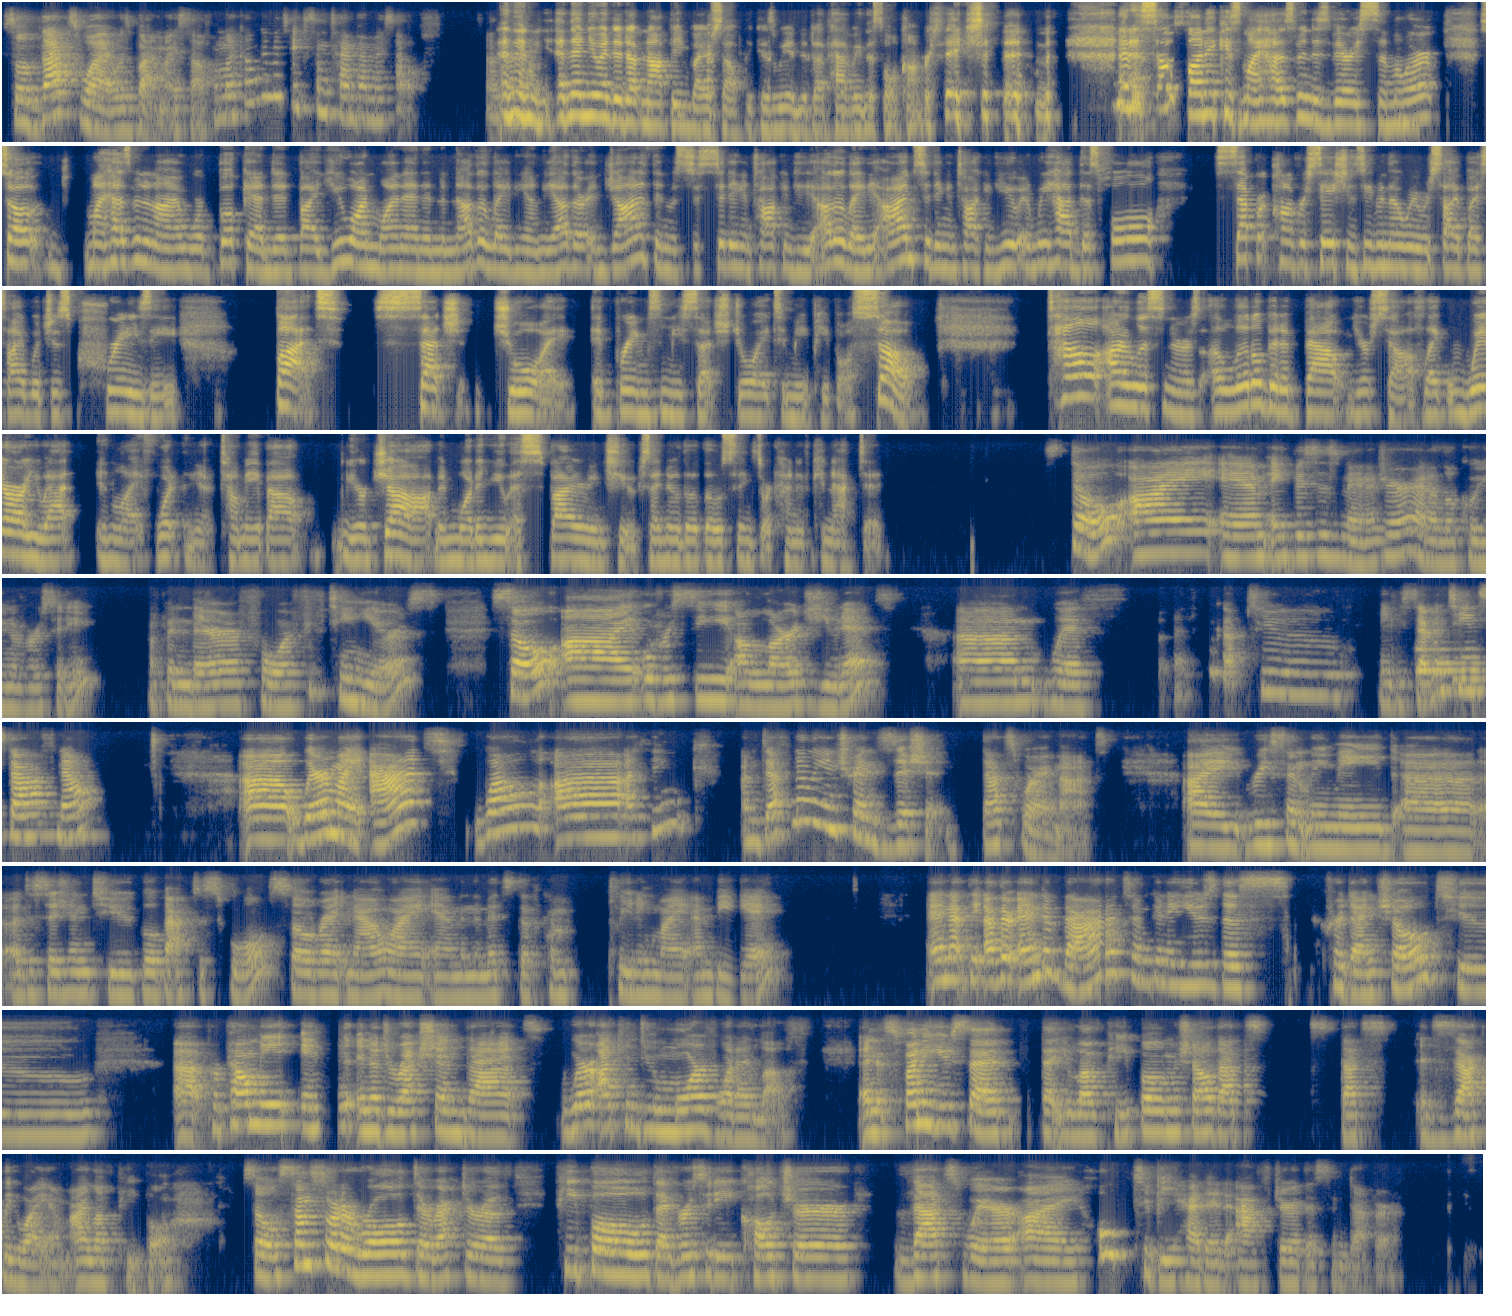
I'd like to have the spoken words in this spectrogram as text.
So that's why I was by myself. I'm like, I'm going to take some time by myself and then and then you ended up not being by yourself because we ended up having this whole conversation. And it's so funny because my husband is very similar. So my husband and i were bookended by you on one end and another lady on the other and jonathan was just sitting and talking to the other lady. I'm sitting and talking to you and we had this whole separate conversations even though we were side by side which is crazy. But such joy. It brings me such joy to meet people. So tell our listeners a little bit about yourself. Like where are you at in life? What you know tell me about your job and what are you aspiring to? Because i know that those things are kind of connected. So i am a business manager at a local university. I've been there for 15 years. So i oversee a large unit um, with i think up to maybe 17 staff now uh, where am I at? Well, uh, I think I'm definitely in transition. That's where I'm at. I recently made uh, a decision to go back to school. So right now I am in the midst of completing my MBA. And at the other end of that, I'm going to use this credential to uh, propel me in, in a direction that where I can do more of what I love. And it's funny you said that you love people, Michele. That's that's exactly who I am. I love people. So some sort of role, director of people, diversity, culture. That's where I hope to be headed after this endeavor.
